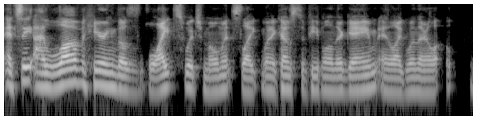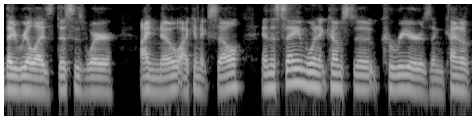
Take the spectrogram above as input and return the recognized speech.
And see, I love hearing those light switch moments, like when it comes to people in their game, and like when they're they realize this is where I know I can excel. And the same when it comes to careers and kind of,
